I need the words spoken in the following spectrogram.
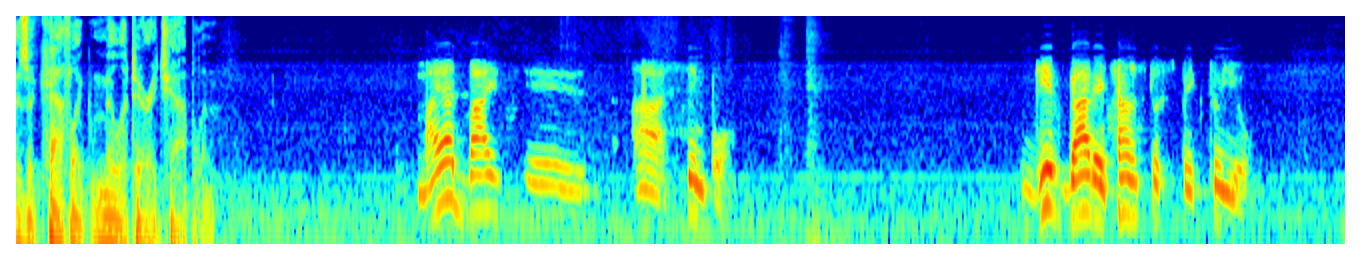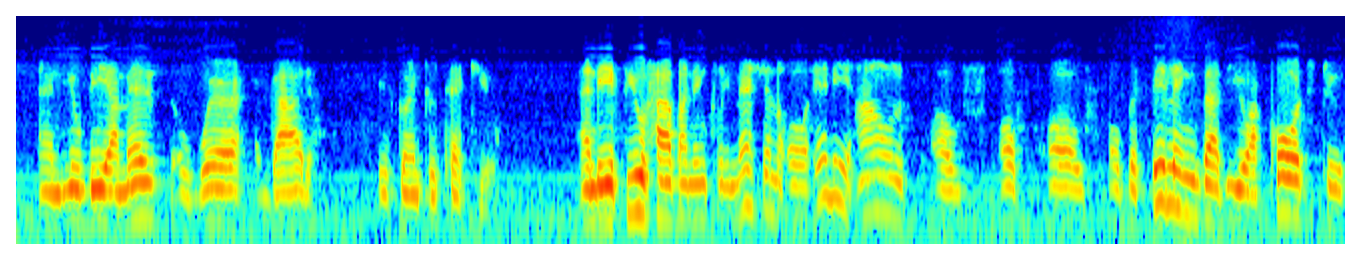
as a Catholic military chaplain? My advice is uh, simple. Give God a chance to speak to you, and you'll be amazed where God is going to take you. And if you have an inclination or any ounce of of of of the feeling that you are called to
